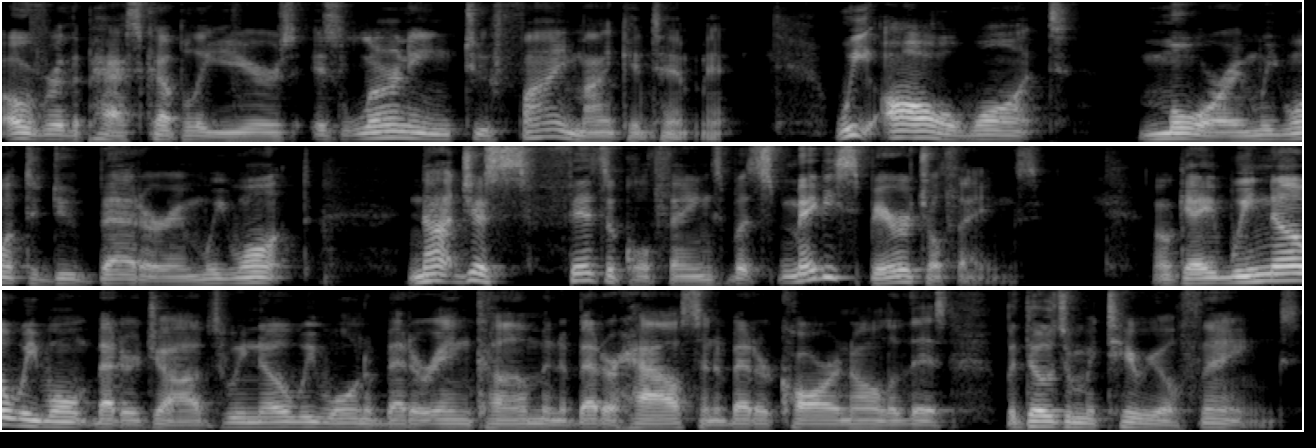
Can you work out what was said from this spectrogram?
over the past couple of years is learning to find my contentment. We all want more and we want to do better and we want not just physical things, but maybe spiritual things. Okay, we know we want better jobs. We know we want a better income and a better house and a better car and all of this, but those are material things.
